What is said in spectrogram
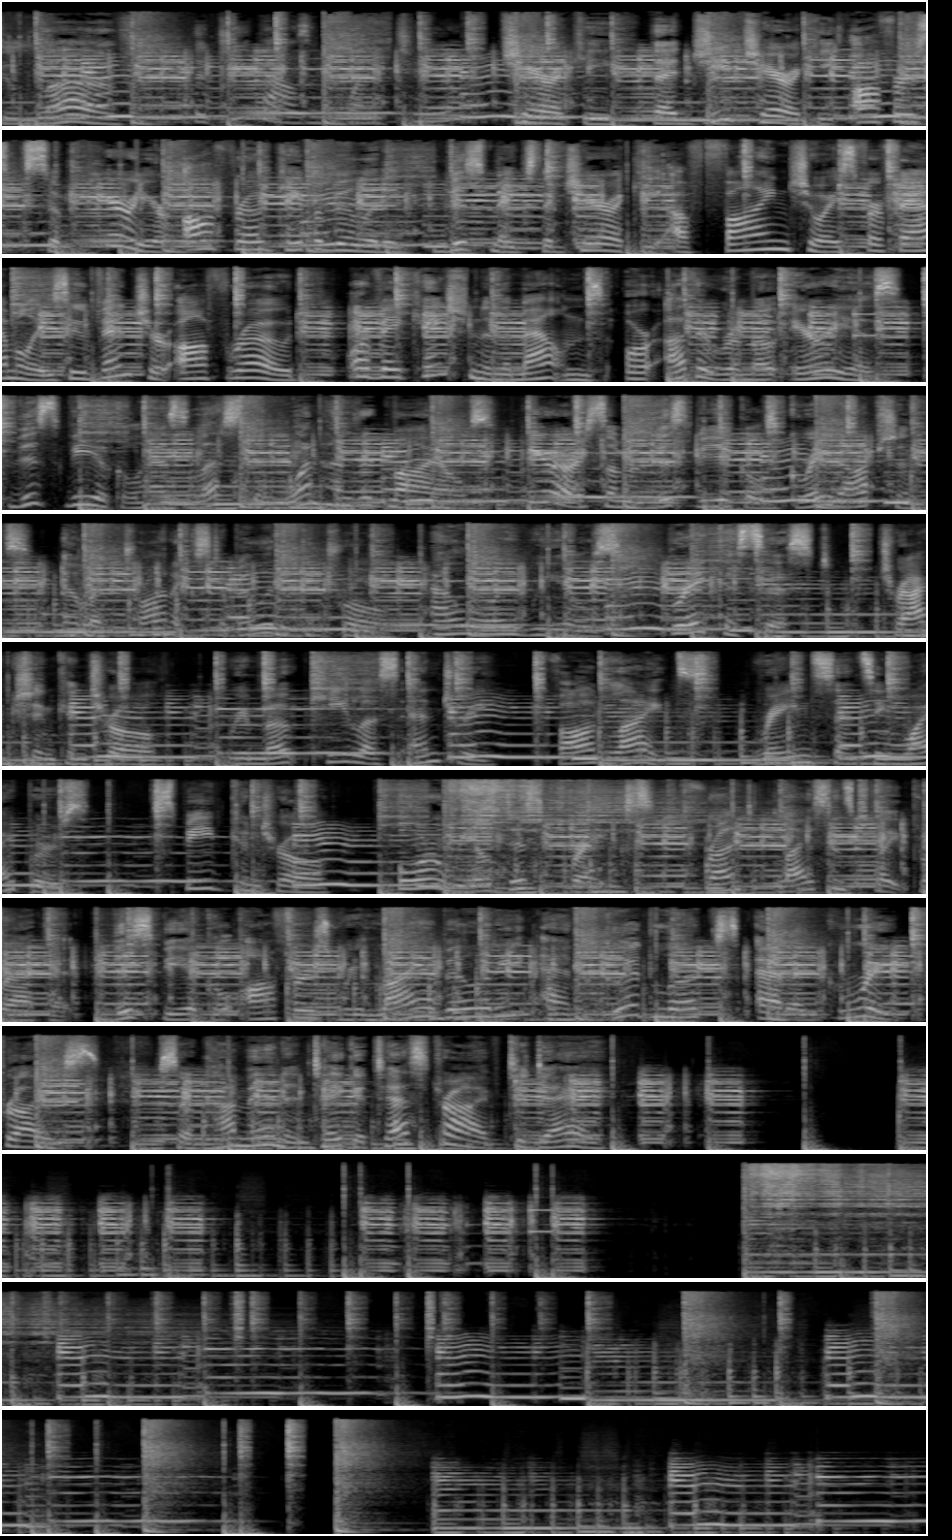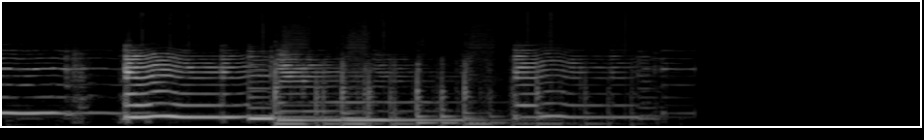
to love. The 2022 Cherokee. The Jeep Cherokee offers superior off-road capability. This makes the Cherokee a fine choice for families who venture off-road or vacation in the mountains or other remote areas. This vehicle has less than 100 miles. Here are some of this vehicle's great options. Electronic stability control, alloy wheels, brake assist, traction control, remote keyless entry, fog lights, rain sensing wipers, speed control, four-wheel disc brakes, front license plate bracket. This vehicle offers reliability and good looks at a great price. So come in and take a test drive today.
